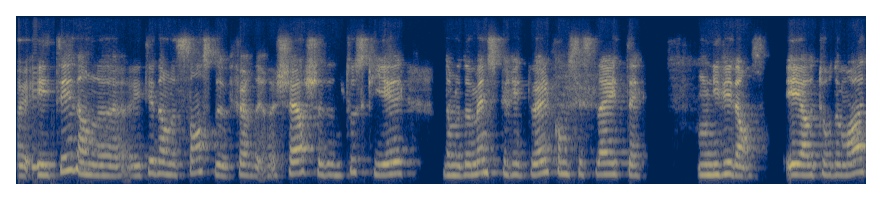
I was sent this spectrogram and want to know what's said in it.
été, dans le, été dans le sens de faire des recherches dans tout ce qui est dans le domaine spirituel, comme si cela était une évidence. Et autour de moi,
